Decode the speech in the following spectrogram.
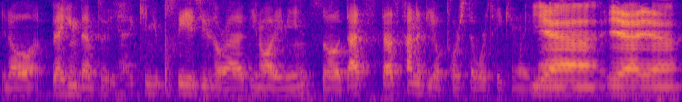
you know begging them to yeah can you please use our app you know what I mean so that's that's kind of the approach that we're taking right now. Yeah, yeah, yeah.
